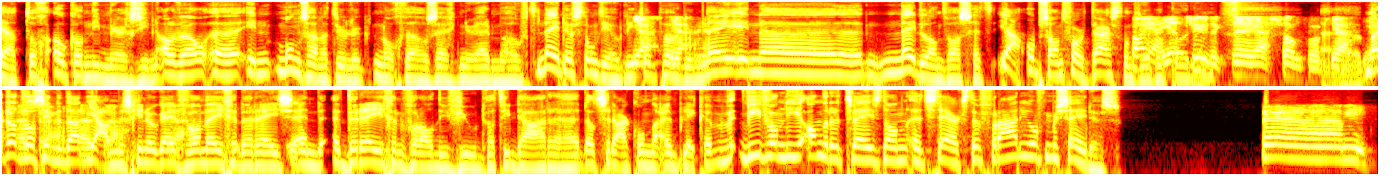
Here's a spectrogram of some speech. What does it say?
ja, toch ook al niet meer gezien. Alhoewel, uh, in Monza natuurlijk nog wel, zeg ik nu uit mijn hoofd. Nee, daar stond hij ook niet Ja, op het podium. ja, ja. Nee, in uh, Nederland was het. Ja, op Zandvoort, daar stond Oh hij op het ja, podium. tuurlijk. Nee, ja, Zandvoort, ja. Uh, maar dat was inderdaad, ja, misschien ook even vanwege de race en de, de regen, vooral die view, dat, hij daar, dat ze daar konden uitblikken. Wie van die andere twee is dan het sterkste, Ferrari of Mercedes? Um,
